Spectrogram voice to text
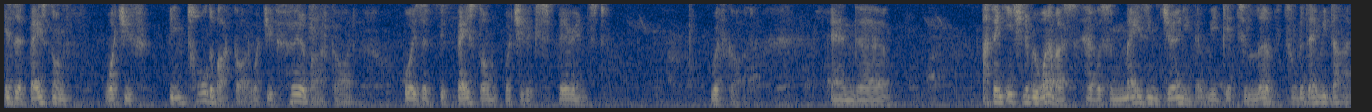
Is it based on what you've been told about God, what you've heard about God? Or is it based on what you've experienced with God? And uh, I think each and every one of us have this amazing journey that we get to live till the day we die.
